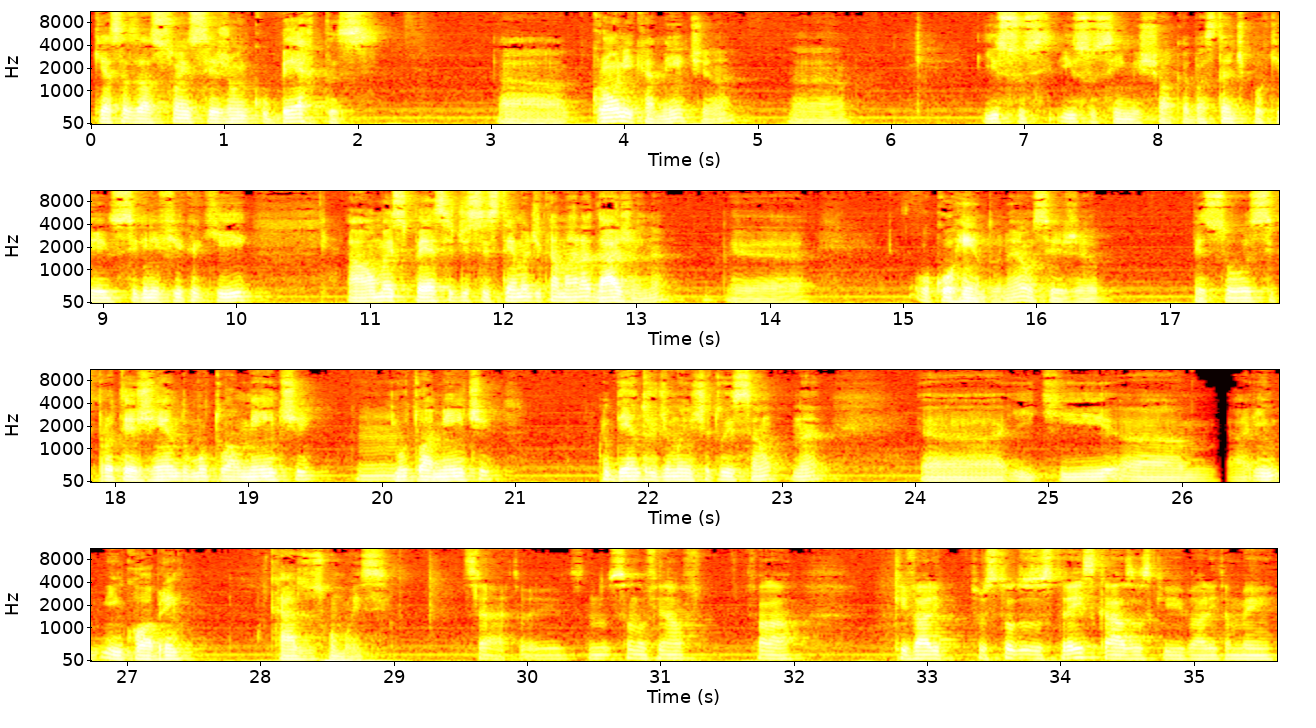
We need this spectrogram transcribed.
que essas ações sejam encobertas cronicamente, né? Isso, isso sim me choca bastante, porque isso significa que há uma espécie de sistema de camaradagem né? É, ocorrendo, né? ou seja, pessoas se protegendo mutuamente, hum. mutuamente dentro de uma instituição, né? uh, e que uh, encobrem casos como esse. Certo. E só no final falar que vale para todos os três casos que vale também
